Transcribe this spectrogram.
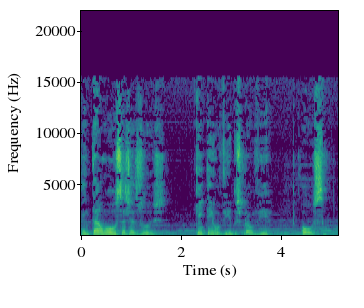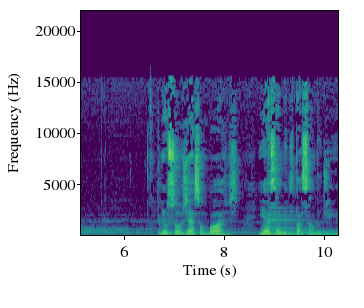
Então, ouça Jesus. Quem tem ouvidos para ouvir, ouça. Eu sou Gerson Borges e essa é a meditação do dia.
